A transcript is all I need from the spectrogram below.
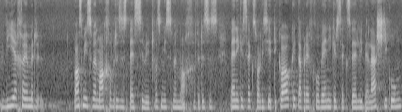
wie können wir was müssen wir machen, damit es besser wird? Was müssen wir machen, damit es weniger sexualisierte Gewalt gibt, aber einfach auch weniger sexuelle Belästigung?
